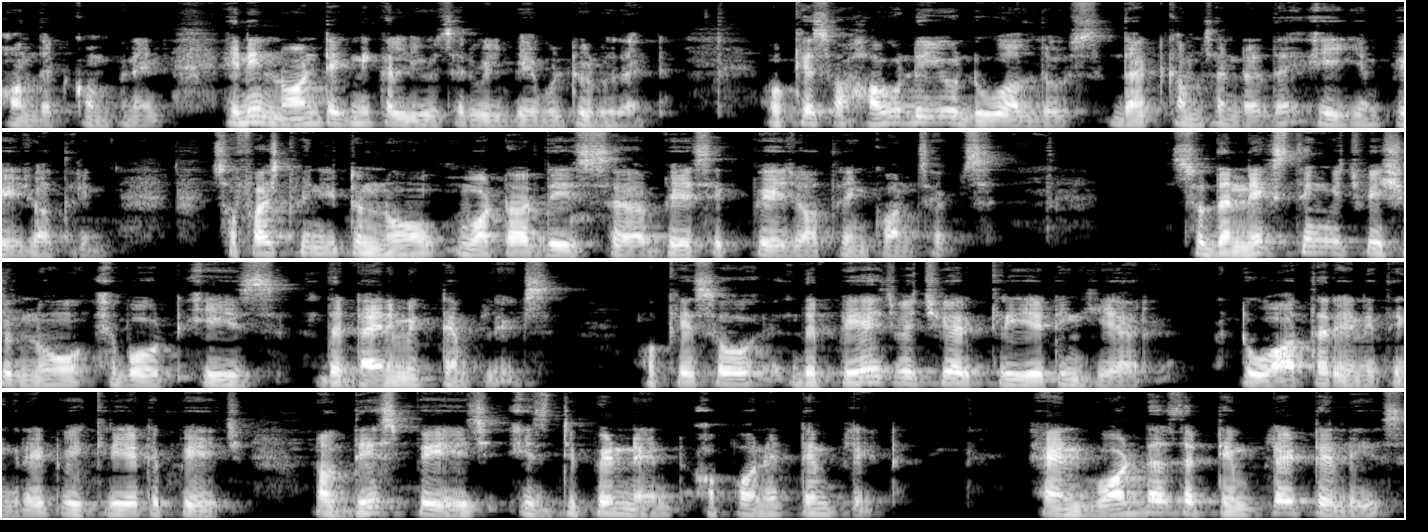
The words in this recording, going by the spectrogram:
on that component. Any non-technical user will be able to do that. Okay, so how do you do all those? That comes under the AEM page authoring. So first we need to know what are these uh, basic page authoring concepts. So the next thing which we should know about is the dynamic templates. Okay, so the page which we are creating here to author anything, right? We create a page. Now this page is dependent upon a template. And what does the template tell is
